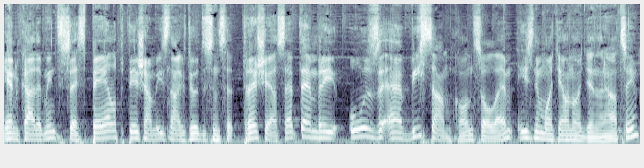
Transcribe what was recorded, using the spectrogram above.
ja nu kādam interesē spēle, patiešām iznāks 23. septembrī uz e, visām konsolēm, izņemot jauno ģenerāciju,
